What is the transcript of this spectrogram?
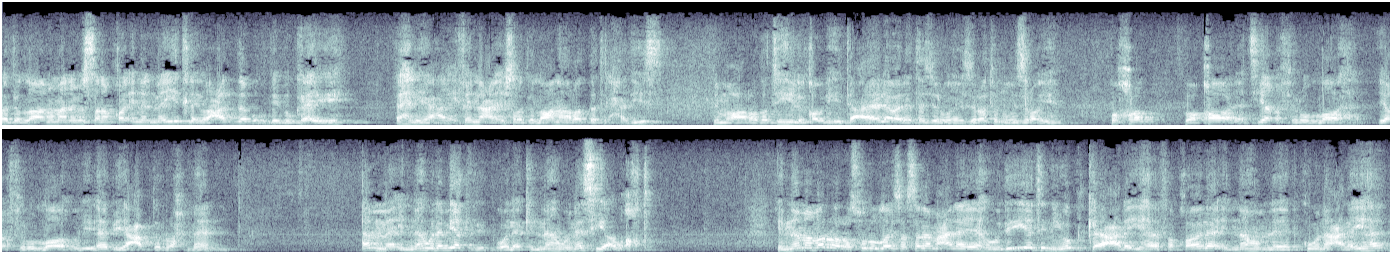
رضي الله عنهما عن النبي صلى الله عليه وسلم قال إن الميت لا يعذب ببكاء إيه أهله عليه. فإن عائشة رضي الله عنها ردت الحديث لمعارضته لقوله تعالى ولا تزر وازرة وزر إيه؟ أخرى. وقالت يغفر الله يغفر الله لأبي عبد الرحمن أما إنه لم يكذب ولكنه نسي أو أخطأ. إنما مر رسول الله صلى الله عليه وسلم على يهودية يبكى عليها فقال إنهم لا يبكون عليها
